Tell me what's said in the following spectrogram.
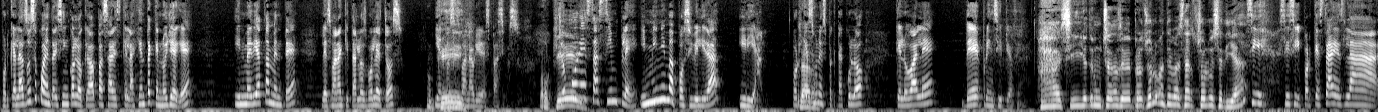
porque a las 12.45 lo que va a pasar es que la gente que no llegue, inmediatamente les van a quitar los boletos y entonces van a abrir espacios. Yo por esa simple y mínima posibilidad iría, porque Claro. es un espectáculo que lo vale de principio a fin. Ay, sí, yo tengo muchas ganas de ver, pero solamente va a estar solo ese día. Sí, sí, sí, porque esta es la,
